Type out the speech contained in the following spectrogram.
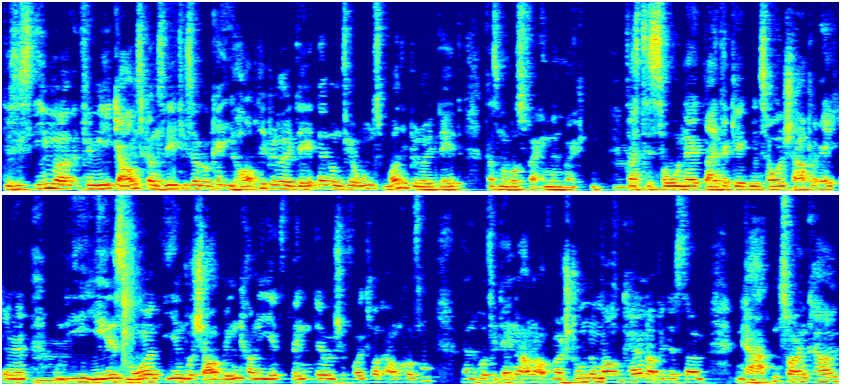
das ist immer für mich ganz, ganz wichtig, ich sage, okay, ich habe die Priorität nicht und für uns war die Priorität, dass wir was verändern möchten. Mhm. Dass das so nicht weitergeht mit so einem Stapel Rechnungen mhm. und ich jedes Monat irgendwo schaue, wen kann ich jetzt, wenn der schon Volkswagen angerufen, dann rufe ich den an, ob wir eine Stunde machen können, ob ich das dann in Raten zahlen kann.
